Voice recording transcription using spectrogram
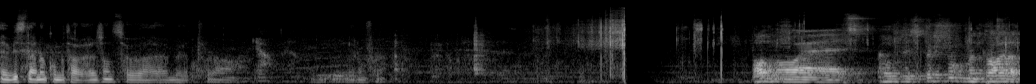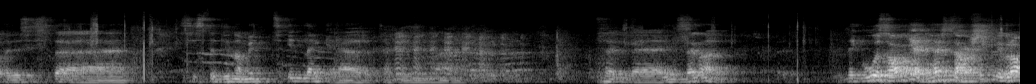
Eh, hvis det er noen kommentarer, så er det mulighet for å for det. Har du noen spørsmål og kommentarer til det siste, siste dynamittinnlegget her til, til Linn Steinar? Det er gode saker. Det her synes jeg var skikkelig bra.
